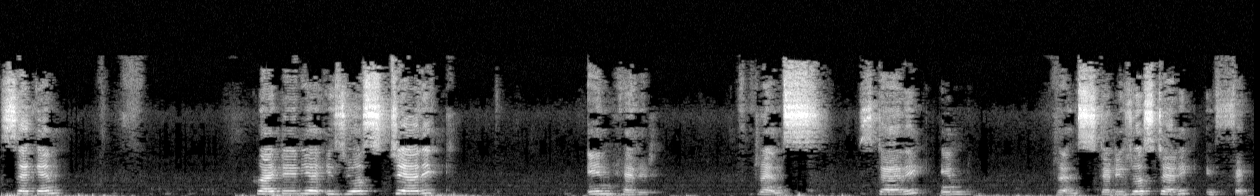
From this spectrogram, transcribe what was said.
Second, criteria is your steric hindrance. Steric hindrance. That is your steric effect.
